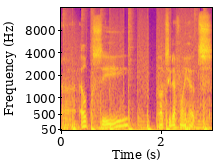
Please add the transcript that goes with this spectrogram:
Uh, Elxie. Elxie definitely hits.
